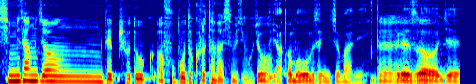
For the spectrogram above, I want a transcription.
심상정 대표도 아, 후보도 그렇다 말씀이신 거죠? 약간 모범생이죠 많이. 네. 그래서 이제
